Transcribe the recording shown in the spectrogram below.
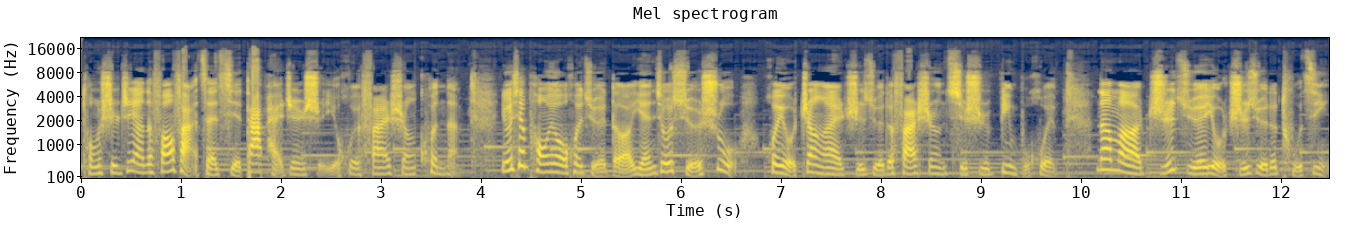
同时，这样的方法在解大牌阵时也会发生困难。有些朋友会觉得研究学术会有障碍，直觉的发生其实并不会。那么，直觉有直觉的途径，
